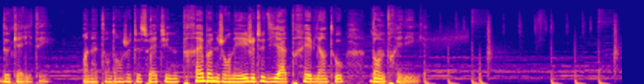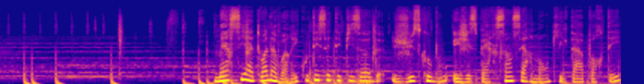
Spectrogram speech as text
de qualité. En attendant, je te souhaite une très bonne journée et je te dis à très bientôt dans le training. Merci à toi d'avoir écouté cet épisode jusqu'au bout et j'espère sincèrement qu'il t'a apporté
